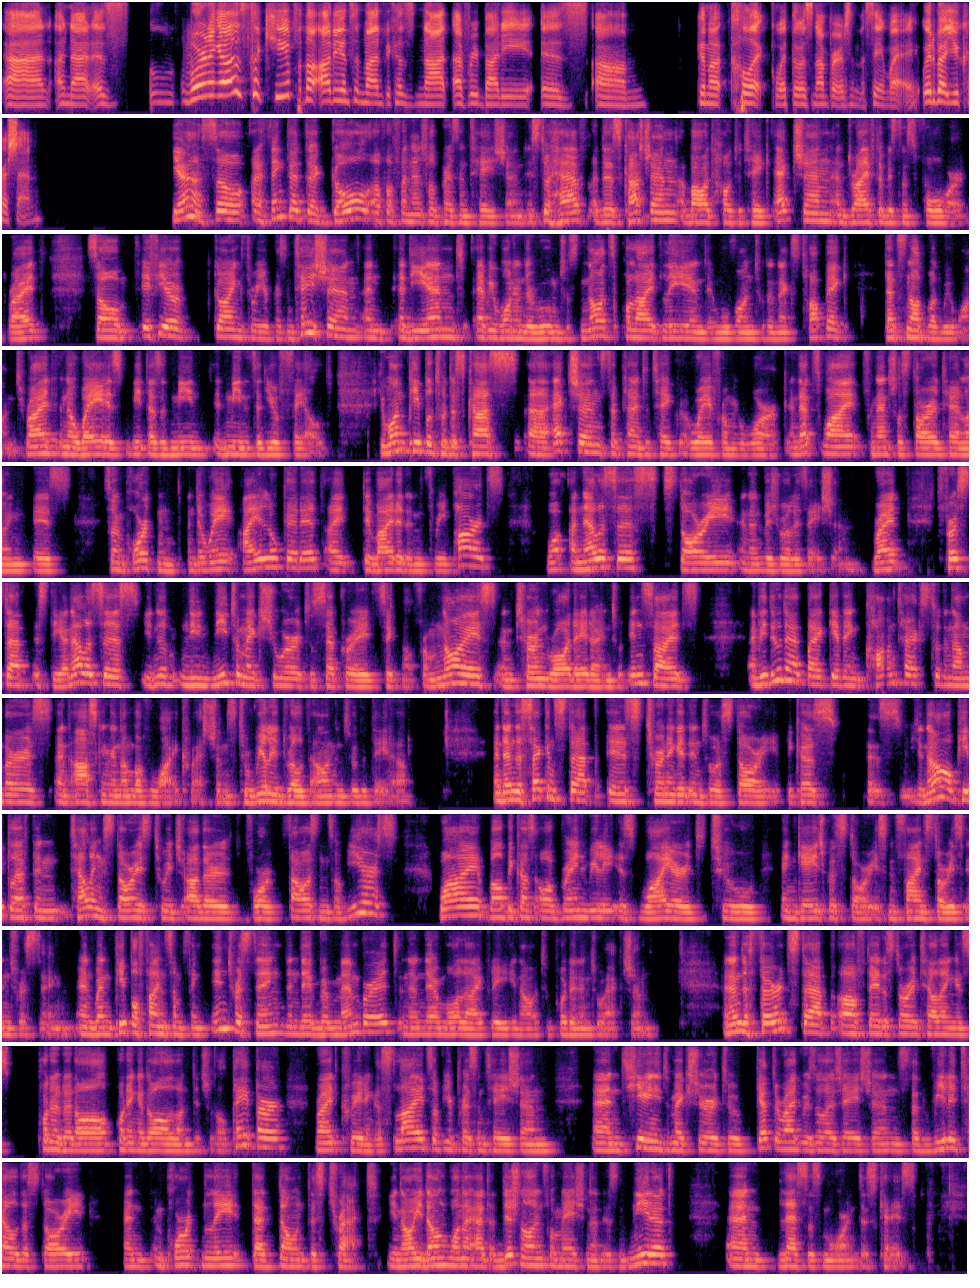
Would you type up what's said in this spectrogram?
And Annette is warning us to keep the audience in mind because not everybody is um, gonna click with those numbers in the same way. What about you, Christian? Yeah, so I think that the goal of a financial presentation is to have a discussion about how to take action and drive the business forward, right? So if you're going through your presentation and at the end, everyone in the room just nods politely and they move on to the next topic, that's not what we want, right? In a way, is it does it mean it means that you failed. You want people to discuss uh, actions they plan to take away from your work, and that's why financial storytelling is so important. And the way I look at it, I divide it in three parts. What analysis, story, and then visualization, right? First step is the analysis. You need to make sure to separate signal from noise and turn raw data into insights. And we do that by giving context to the numbers and asking a number of why questions to really drill down into the data. And then the second step is turning it into a story because as you know, people have been telling stories to each other for thousands of years. Why? Well, because our brain really is wired to engage with stories and find stories interesting. And when people find something interesting, then they remember it and then they're more likely, you know, to put it into action. And then the third step of data storytelling is put it all, putting it all on digital paper, right? Creating the slides of your presentation and here you need to make sure to get the right visualizations that really tell the story and importantly, that don't distract. You know, you don't want to add additional information that isn't needed and less is more in this case.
